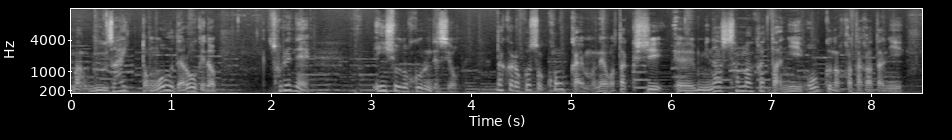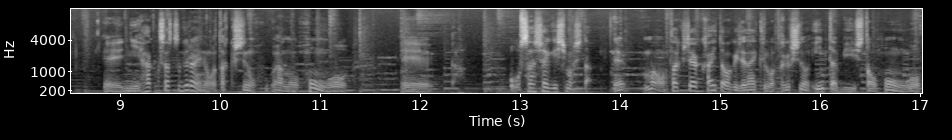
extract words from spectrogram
まあうざいと思うだろうけどそれね印象残るんですよだからこそ今回もね私、えー、皆様方に多くの方々に、えー、200冊ぐらいの私のあの本を、えー、お差し上げしました、ねまあ、私が書いたわけじゃないけど私のインタビューした本を、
